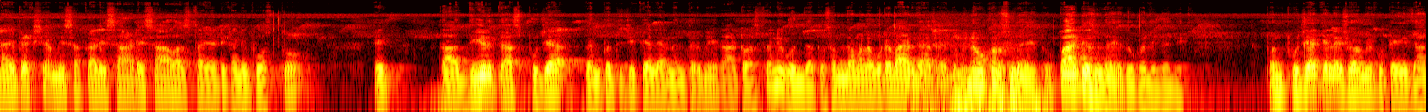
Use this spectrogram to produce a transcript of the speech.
नाहीपेक्षा मी सकाळी साडेसहा वाजता या ठिकाणी पोचतो एक तास दीड तास पूजा गणपतीची केल्यानंतर मी एक आठ वाजता निघून जातो. समजा मला कुठे बाहेर जायचं आहे तर मी लवकर सुद्धा येतो. पहाटे सुद्धा येतो कधी कधी पण पूजा केल्याशिवाय मी कुठेही जात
